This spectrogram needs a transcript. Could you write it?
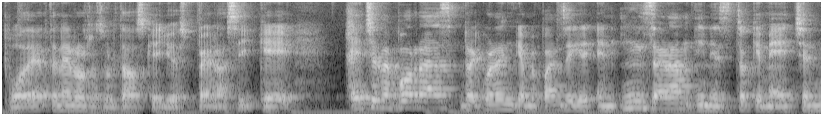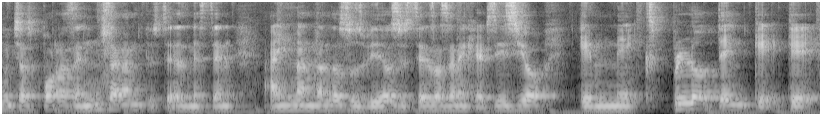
poder tener los resultados que yo espero. Así que Échenme porras, recuerden que me pueden seguir en Instagram y necesito que me echen muchas porras en Instagram, que ustedes me estén ahí mandando sus videos, si ustedes hacen ejercicio, que me exploten, que,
